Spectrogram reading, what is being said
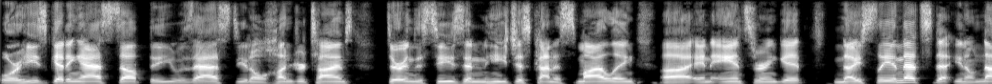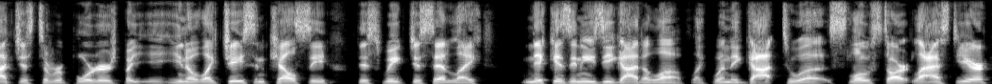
or he's getting asked stuff that he was asked, you know, a hundred times during the season, and he's just kind of smiling uh, and answering it nicely. And that's not, you know not just to reporters, but you know like Jason Kelce this week just said like Nick is an easy guy to love. Like when they got to a slow start last year,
